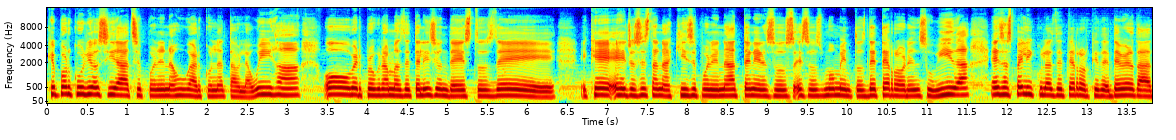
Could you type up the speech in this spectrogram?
que por curiosidad se ponen a jugar con la tabla Ouija o ver programas de televisión de estos de que ellos están aquí, se ponen a tener esos, esos momentos de terror en su vida, esas películas de terror que de, de verdad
